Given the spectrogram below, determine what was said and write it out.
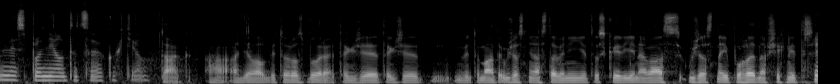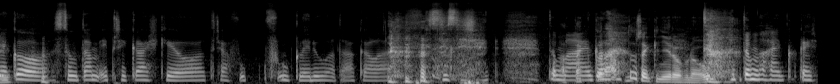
nesplnil to, co jako chtěl. Tak a, a dělal by to rozbore, takže, takže vy to máte úžasně nastavený, je to skvělý, na vás úžasný pohled na všechny tři. Jako jsou tam i překážky, jo, třeba v, v úklidu a tak, ale myslím si, že to má a tak jako... to nám to řekni rovnou. to, to má jako kaž...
